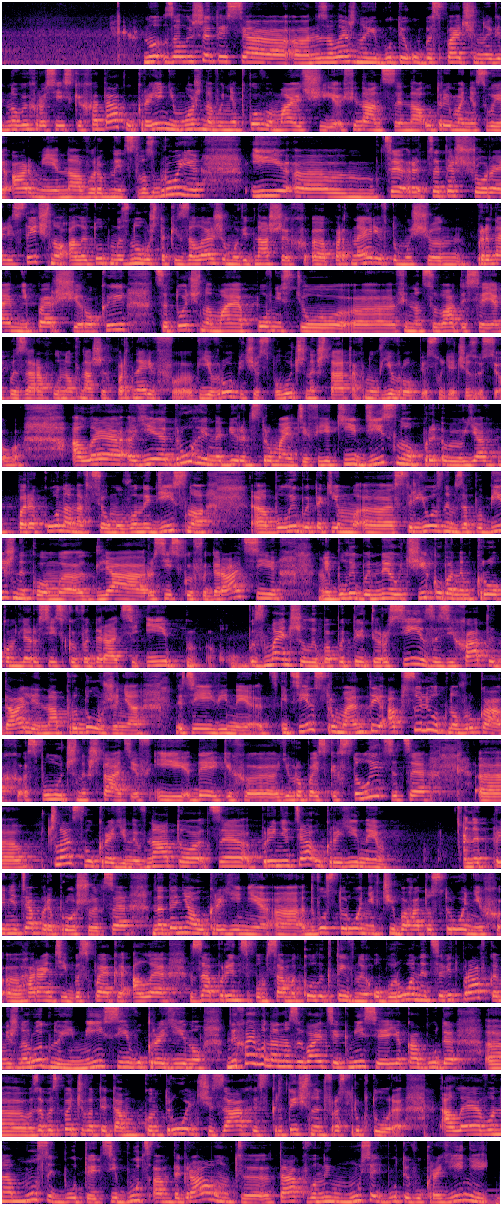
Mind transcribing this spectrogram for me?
Ну, залишитися е, незалежною бути убезпеченою від нових російських атак Україні можна винятково маючи фінанси на утримання своєї армії на виробництво зброї, і е, це, це те, що реалістично, але тут ми знову ж таки залежимо від наших е, партнерів, тому що принаймні перші роки це точно має повністю е, фінансуватися якби за рахунок наших партнерів в Європі чи в Сполучених Штатах, ну в Європі, судячи з усього. Але є другий набір інструментів, які дійсно е, я переконана в цьому. Вони дійсно е, були би таким е, серйозним запобіжником для Російської Федерації, були би неочікуваним кроком для Російської Федерації і зменшили б апетити Росії зазіхати далі на продовження цієї війни. І ці інструменти абсолютно в руках Сполучених Штатів і деяких е, європейських столиць. Це е, членство України в НАТО, це прийняття України. Не прийняття, перепрошую, це надання Україні е, двосторонніх чи багатосторонніх е, гарантій безпеки, але за принципом саме колективної оборони. Це відправка міжнародної місії в Україну. Нехай вона називається як місія, яка буде е, забезпечувати там контроль чи захист критичної інфраструктури. Але вона мусить бути ці boots on the ground, е, Так вони мусять бути в Україні.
